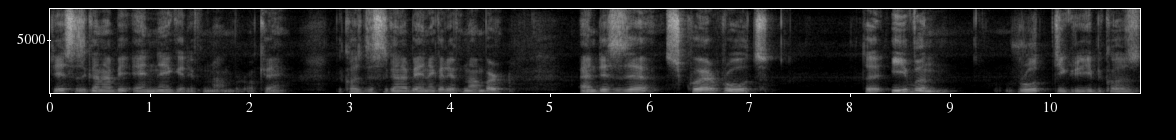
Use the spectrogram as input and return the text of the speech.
this is gonna be a negative number okay? Because this is gonna be a negative number and this is a square root the even root degree because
